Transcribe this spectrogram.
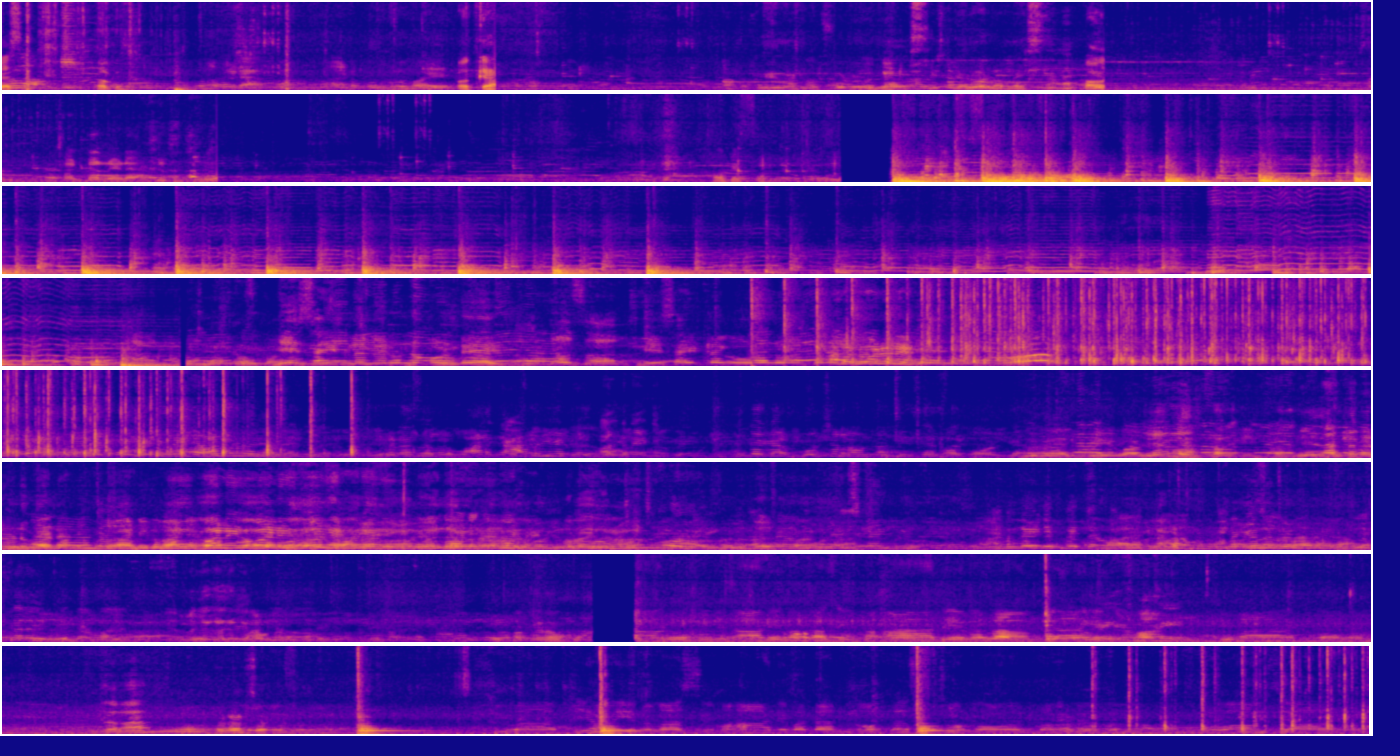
Okay sir. Okay okay. Okay మీ సైట్లో కూడా ఉండుకోండి శివాభ్యాయ నమః మహాదేవత ఓం శాంతి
